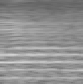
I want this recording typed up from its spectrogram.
part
